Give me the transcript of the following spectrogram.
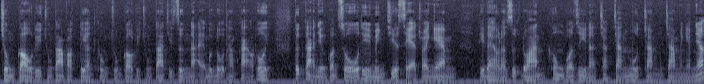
trùng cầu thì chúng ta vào tiền không trùng cầu thì chúng ta chỉ dừng lại ở mức độ tham khảo thôi. Tất cả những con số thì mình chia sẻ cho anh em thì đều là dự đoán không có gì là chắc chắn 100% anh em nhé.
